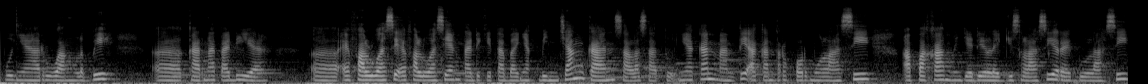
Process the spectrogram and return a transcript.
punya ruang lebih uh, karena tadi ya Eh, evaluasi-evaluasi yang tadi kita banyak bincangkan salah satunya kan nanti akan terformulasi apakah menjadi legislasi regulasi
